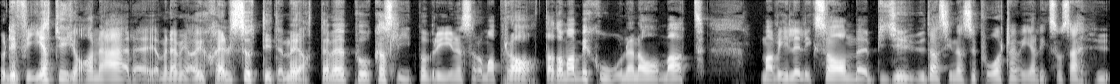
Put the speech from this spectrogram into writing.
och det vet ju jag när, jag menar, jag har ju själv suttit i möte med på kansliet på Brynäs och de har pratat om ambitionerna om att man ville liksom eh, bjuda sina supportrar med liksom så här, hur,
